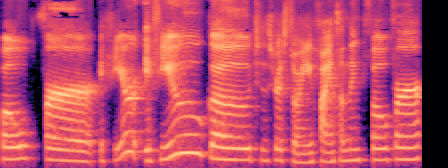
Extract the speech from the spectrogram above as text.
faux fur if you're if you go to the thrift store and you find something faux fur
